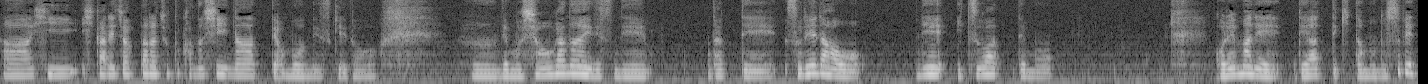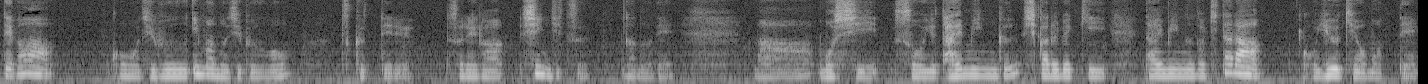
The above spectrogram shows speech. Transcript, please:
ああ引かれちゃったらちょっと悲しいなって思うんですけど、うん、でもしょうがないですね。だってそれらをね偽ってもこれまで出会ってきたもの全てがこう自分今の自分を作ってる。それが真実。なのでまあもしそういうタイミングしかるべきタイミングが来たらこう勇気を持って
